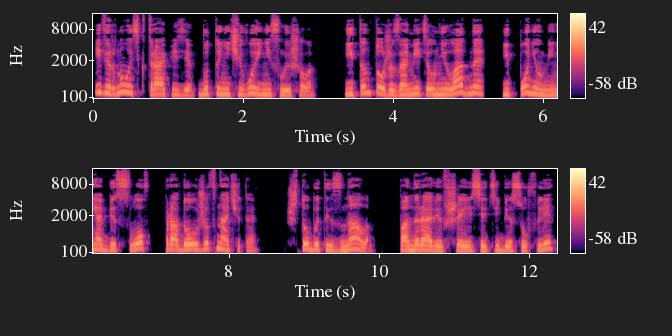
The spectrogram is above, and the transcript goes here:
и вернулась к трапезе, будто ничего и не слышала. Итан тоже заметил неладное и понял меня без слов, продолжив начатое. Чтобы ты знала, Понравившееся тебе суфле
